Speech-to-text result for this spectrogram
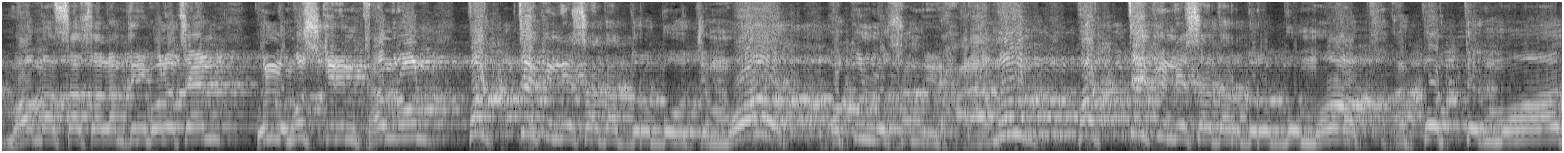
মোহাম্মদ সাল্লাম তিনি বলেছেন, কুল্লু মুস্কিরিন খামরুন, প্রত্যেক নেশাদার দ্রব্য হচ্ছে মদ, ও কুল্লু খামরিন হারামুন, প্রত্যেক নেশাদার দ্রব্য মদ, আর প্রত্যেক মদ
